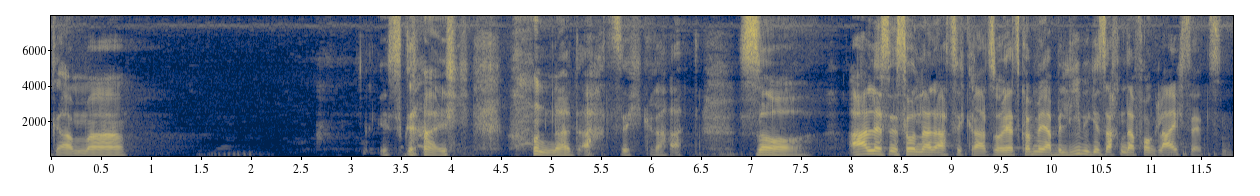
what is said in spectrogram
Gamma ist gleich 180 Grad. So, alles ist 180 Grad. So, jetzt können wir ja beliebige Sachen davon gleichsetzen.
